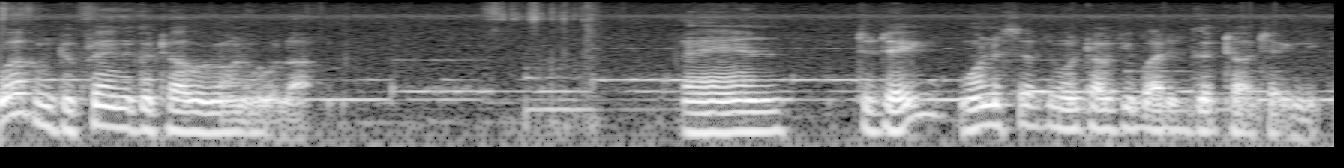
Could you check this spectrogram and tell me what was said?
Welcome to Playing the Guitar with Ron Woodlock. And today, one of the subjects I want to talk to you about is guitar technique.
